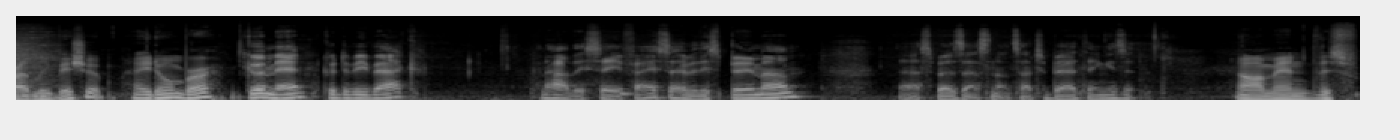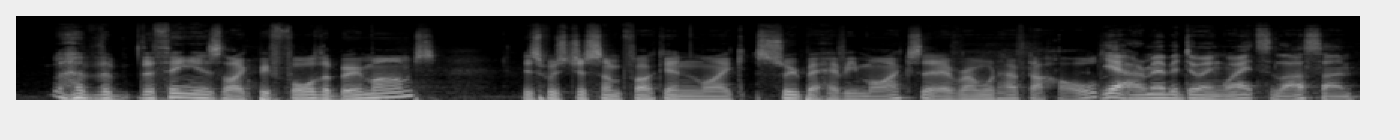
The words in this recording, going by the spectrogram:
Bradley Bishop, how you doing, bro? Good man, good to be back. Can hardly see your face over this boom arm. I suppose that's not such a bad thing, is it? Oh man, this the the thing is like before the boom arms, this was just some fucking like super heavy mics that everyone would have to hold. Yeah, I remember doing weights the last time,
